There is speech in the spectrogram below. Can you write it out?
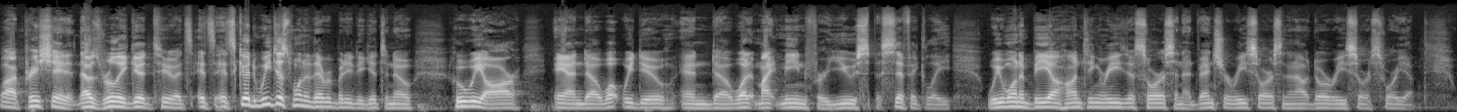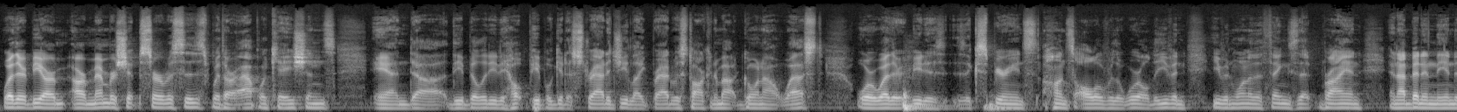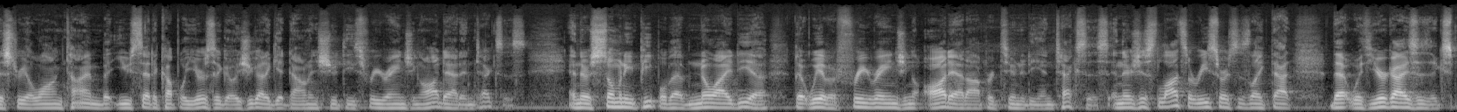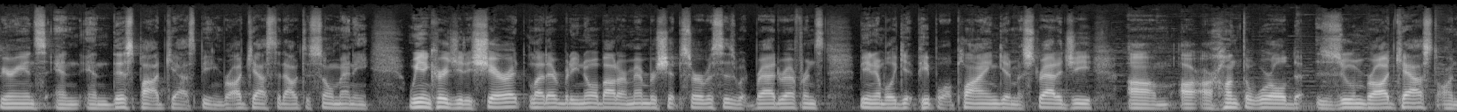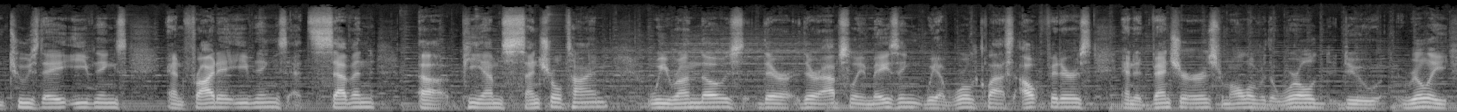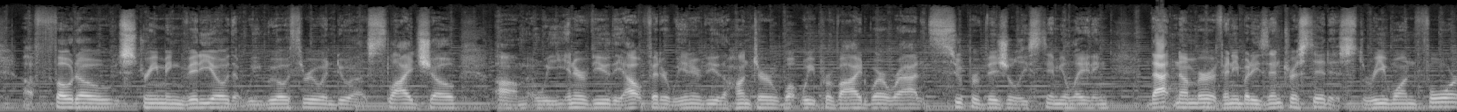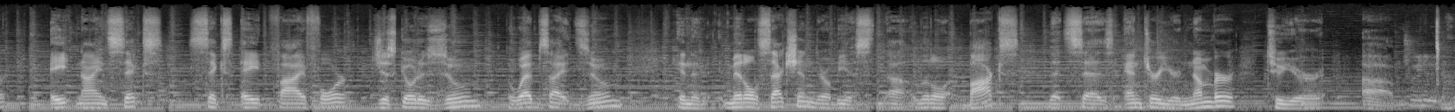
Well, I appreciate it. That was really good too. It's it's it's good. We just wanted everybody to get to know who we are and uh, what we do and uh, what it might mean for you specifically. We want to be a hunting resource, an adventure resource, and an outdoor resource for you. Whether it be our our membership services with our applications and uh, the ability to help people get a strategy like Brad was talking about going out west, or whether it be to experience hunts all over the world. Even even one of the things that Brian and I've been in the industry a long time, but you said a couple years ago is you got to get down and shoot these free ranging aoudad in Texas. And there's so many people that have no idea that we have a free ranging aoudad opportunity in Texas. And there's just lots of resources like that that with your guys' experience and and this podcast being broadcasted out to so many, we encourage you to share it, let everybody know about our membership services, what Brad referenced, being able to get people applying, get them a strategy, um, our, our, Hunt the World Zoom broadcast on Tuesday evenings and Friday evenings at 7 uh, p.m. Central Time. We run those. They're they're absolutely amazing. We have world class outfitters and adventurers from all over the world do really a photo streaming video that we go through and do a slideshow. Um, we interview the outfitter, we interview the hunter, what we provide, where we're at. It's super visually stimulating. That number, if anybody's interested, is 314 896 6854. Just go to Zoom, the website Zoom. In the middle section, there will be a, uh, little box that says enter your number to your um,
